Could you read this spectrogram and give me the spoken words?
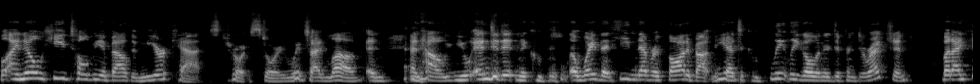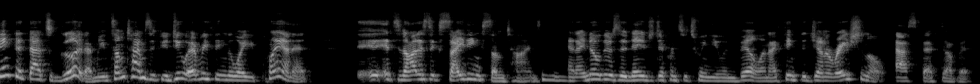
Well, I know he told me about the meerkat short story, which I love, and and how you ended it in a, compl- a way that he never thought about, and he had to completely go in a different direction. But I think that that's good. I mean, sometimes if you do everything the way you plan it, it's not as exciting sometimes. Mm-hmm. And I know there's an age difference between you and Bill, and I think the generational aspect of it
